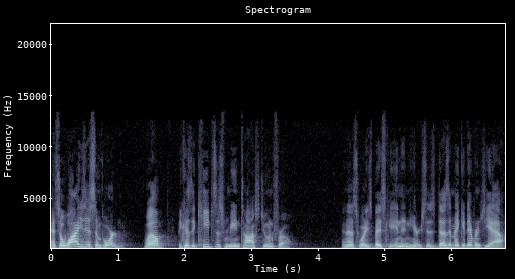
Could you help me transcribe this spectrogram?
And so, why is this important? Well, because it keeps us from being tossed to and fro. And that's what he's basically ending here. He says, Does it make a difference? Yeah.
